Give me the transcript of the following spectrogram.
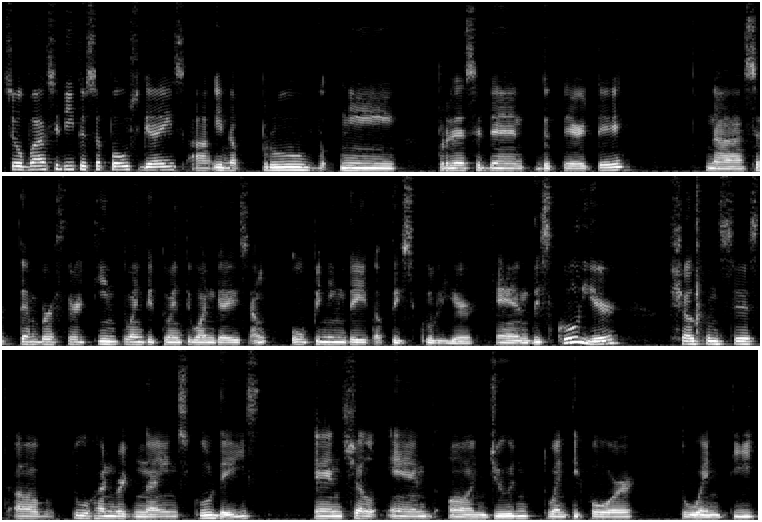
So base dito sa post guys, uh, inapprove ni President Duterte na September 13, 2021 guys ang opening date of the school year. And the school year shall consist of 209 school days and shall end on June 24, 2022.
